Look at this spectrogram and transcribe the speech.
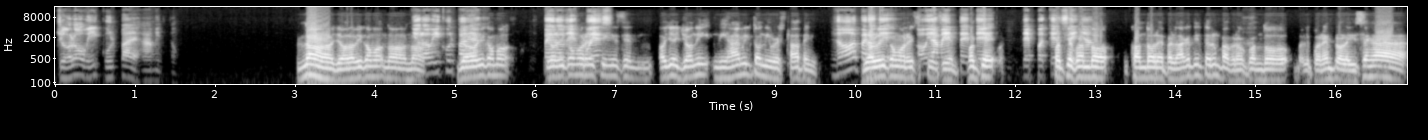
yo lo vi culpa de Hamilton. No, yo lo vi como, no, no, Yo lo vi culpa yo de lo vi como, yo lo vi como después- Racing Incident. Oye, yo ni, ni Hamilton ni Verstappen, No, pero yo lo vi que, como Racing obviamente porque de- después que Porque enseñan, cuando, cuando le, perdona que te interrumpa, pero cuando, por ejemplo, le dicen a,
